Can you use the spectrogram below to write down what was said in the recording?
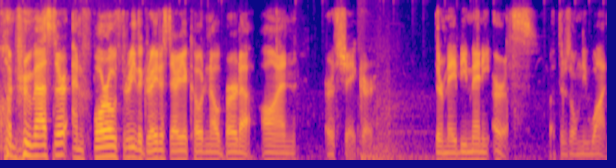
on Brewmaster, and 403, the greatest area code in Alberta, on Earthshaker. There may be many Earths, but there's only one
